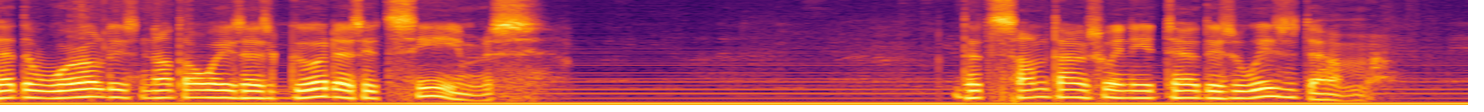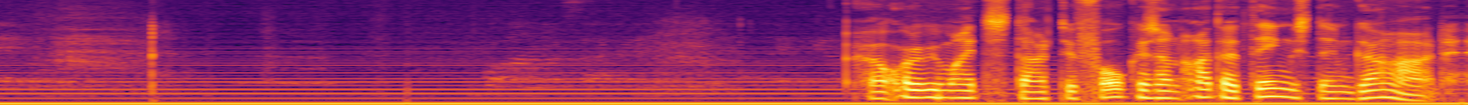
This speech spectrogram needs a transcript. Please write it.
that the world is not always as good as it seems. That sometimes we need to have this wisdom. Or we might start to focus on other things than God.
